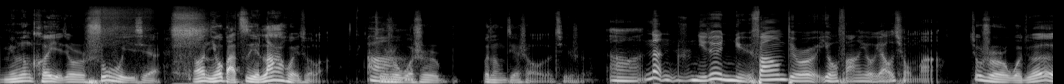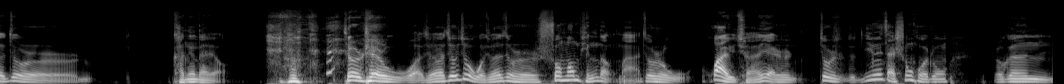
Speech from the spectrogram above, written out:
你明明可以就是舒服一些，然后你又把自己拉回去了，就是我是不能接受的。其实，啊，那你对女方比如有房有要求吗？就是我觉得就是肯定得有，就是这是我觉得就就我觉得就是双方平等吧，就是话语权也是，就是因为在生活中，就是跟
